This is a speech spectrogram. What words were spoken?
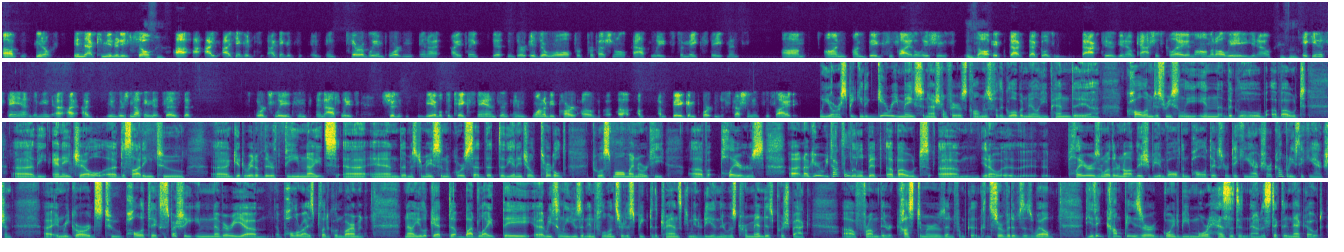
uh, you know in that community. So mm-hmm. uh, I, I think it's I think it's it, it, terribly important, and I, I think that there is a role for professional athletes to make statements um, on on big societal issues. It's mm-hmm. all it, that that goes back to you know Cassius Clay and Muhammad Ali, you know, mm-hmm. taking a stand. I mean, I, I you know, there's nothing that says that sports leagues and, and athletes shouldn't be able to take stands and, and want to be part of a, a, a big, important discussion in society. We are speaking to Gary Mason, a national affairs columnist for the Globe and Mail. He penned a uh, column just recently in the Globe about uh, the NHL uh, deciding to uh, get rid of their theme nights. Uh, and uh, Mr. Mason, of course, said that the NHL turtled to a small minority of players. now, Gary, we talked a little bit about, um, you know, players and whether or not they should be involved in politics or taking action, or companies taking action uh, in regards to politics, especially in a very um, polarized political environment. Now, you look at uh, Bud Light, they uh, recently used an influencer to speak to the trans community, and there was tremendous pushback uh, from their customers and from conservatives as well. Do you think companies are going to be more hesitant now to stick their neck out?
